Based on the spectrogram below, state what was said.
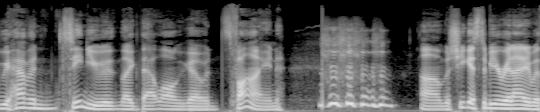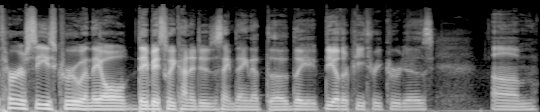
we haven't seen you like that long ago. It's fine." Um, but she gets to be reunited with her SEES crew, and they all they basically kind of do the same thing that the the the other P three crew does. Um,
